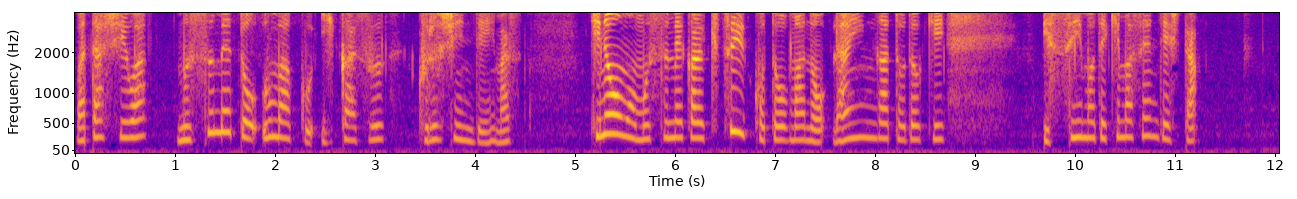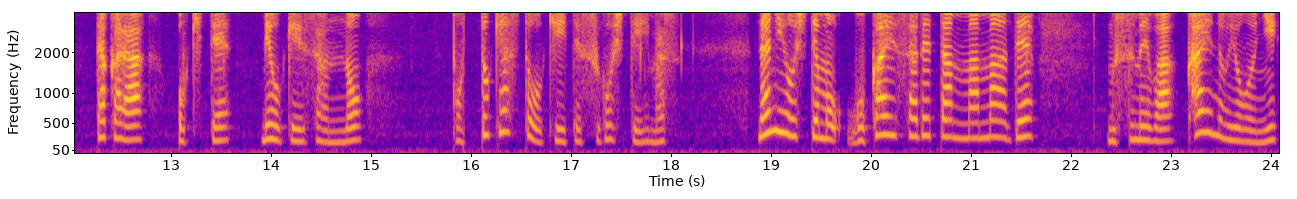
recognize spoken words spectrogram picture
私は娘とうまくいかず苦しんでいます。昨日も娘からきつい言葉の LINE が届き、一睡もできませんでした。だから起きて妙慶さんのポッドキャストを聞いて過ごしています。何をしても誤解されたままで、娘は貝のように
